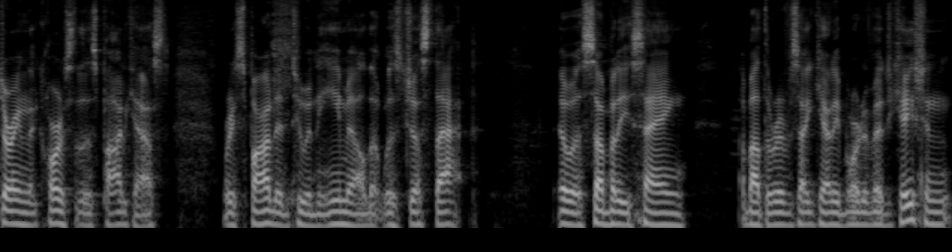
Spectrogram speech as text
during the course of this podcast responded to an email that was just that it was somebody saying about the Riverside County Board of Education,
